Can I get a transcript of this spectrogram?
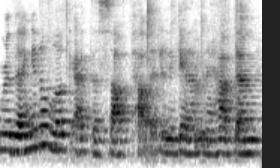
We're then going to look at the soft palate, and again, I'm going to have them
